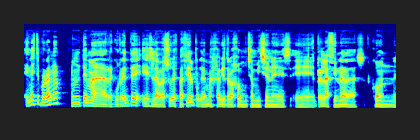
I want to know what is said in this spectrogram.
en este programa, un tema recurrente es la basura espacial, porque además Javi ha trabajado en muchas misiones relacionadas con,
